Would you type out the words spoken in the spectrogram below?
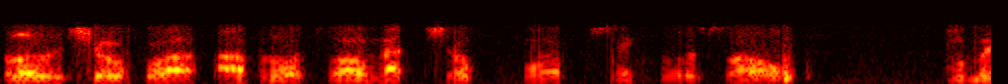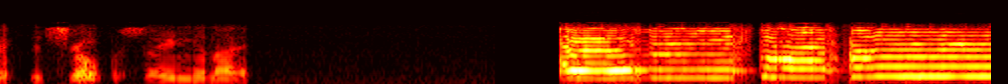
blow the show for. I'll blow a song, not the show for. Sing for a song. We'll make the show for sing tonight.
